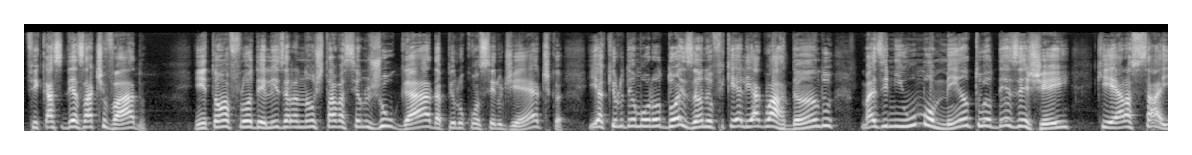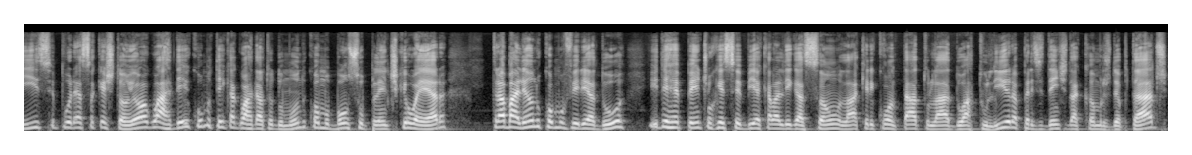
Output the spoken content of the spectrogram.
ficasse desativado. Então a Flor de Lis ela não estava sendo julgada pelo Conselho de Ética e aquilo demorou dois anos. Eu fiquei ali aguardando, mas em nenhum momento eu desejei que ela saísse por essa questão. Eu aguardei como tem que aguardar todo mundo, como bom suplente que eu era, trabalhando como vereador e de repente eu recebi aquela ligação lá, aquele contato lá do Arthur Lira, presidente da Câmara dos Deputados,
